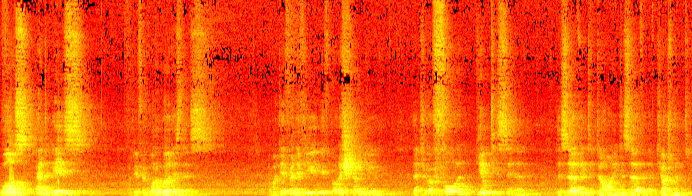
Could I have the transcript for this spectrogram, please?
was and is. Friend, what a word is this? And my dear friend, if you if God has shown you that you're a fallen, guilty sinner deserving to die, deserving of judgment,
